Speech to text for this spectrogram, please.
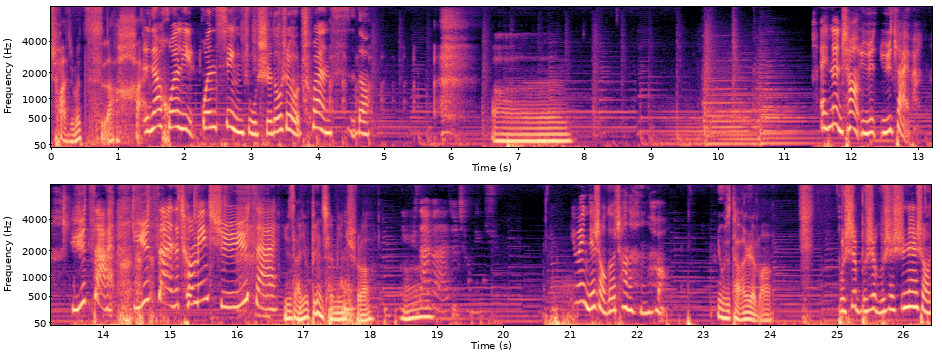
串什么词啊？嗨，人家婚礼婚庆主持都是有串词的。嗯。哎，那你唱鱼鱼仔吧，鱼仔 鱼仔，你的成名曲鱼仔。鱼仔又变成名曲了。鱼仔本来就成名曲，因为你那首歌唱的很好。因为我是台湾人吗？不是不是不是，是那首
